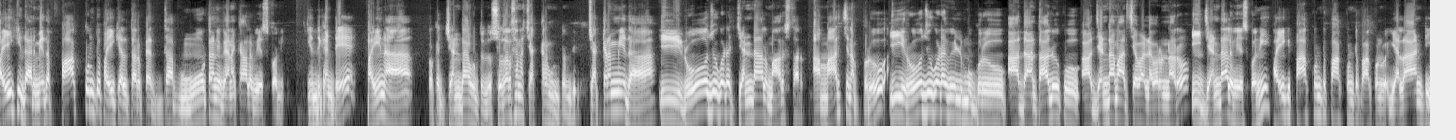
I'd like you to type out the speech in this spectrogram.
పైకి దాని మీద పాక్కుంటూ పైకి వెళ్తారు పెద్ద మూటని వెనకాల వేసుకొని. ఎందుకంటే పైన ఒక జెండా ఉంటుంది సుదర్శన చక్రం ఉంటుంది. చక్రం మీద ఈ రోజు కూడా జెండాలు మారుస్తారు. ఆ మార్చినప్పుడు ఈ రోజు కూడా వీళ్ళు ముగ్గురు ఆ దాని తాలూకు ఆ జెండా మార్చే వాళ్ళు ఎవరున్నారో ఈ జెండాలు వేసుకొని పైకి పాక్కుంటూ పాక్కుంటూ పాక్కుంటూ ఎలాంటి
